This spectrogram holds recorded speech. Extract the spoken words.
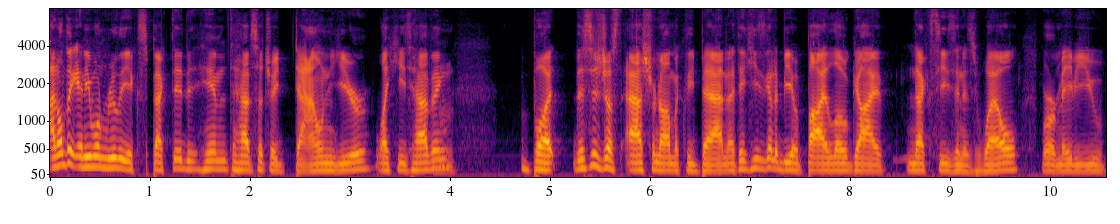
I don't think anyone really expected him to have such a down year like he's having, mm-hmm. but this is just astronomically bad. And I think he's going to be a buy low guy next season as well, where maybe you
